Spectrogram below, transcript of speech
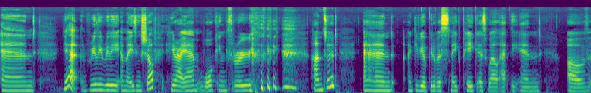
And yeah, really, really amazing shop. Here I am walking through Hunted, and I give you a bit of a sneak peek as well at the end of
